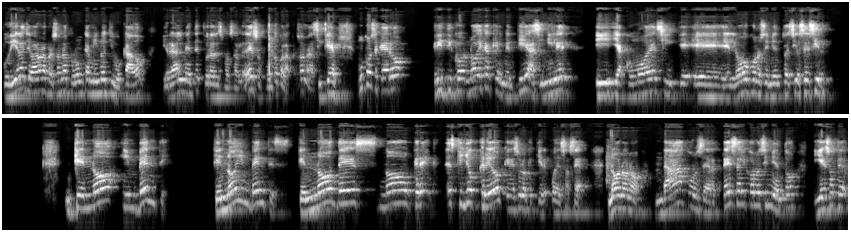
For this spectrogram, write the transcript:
pudiera llevar a una persona por un camino equivocado y realmente tú eres responsable de eso, junto con la persona. Así que un consejero crítico no deja que el mentir asimile y, acomode sin que eh, el nuevo conocimiento es, es decir, que no invente, que no inventes, que no des, no cre es que yo creo que eso es lo que quiere, puedes hacer. No, no, no, da con certeza el conocimiento y eso te,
